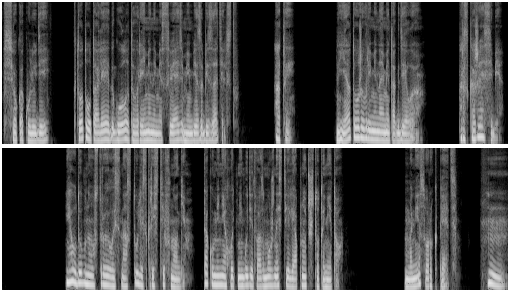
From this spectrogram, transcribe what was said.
Все как у людей. Кто-то утоляет голод временными связями без обязательств. А ты? Я тоже временами так делаю. Расскажи о себе. Я удобно устроилась на стуле, скрестив ноги. Так у меня хоть не будет возможности ляпнуть что-то не то. Мне 45. Хм.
